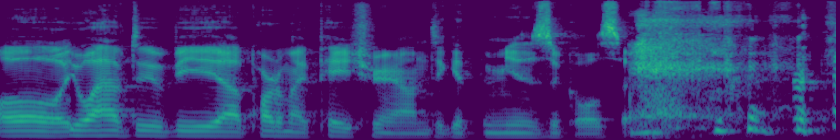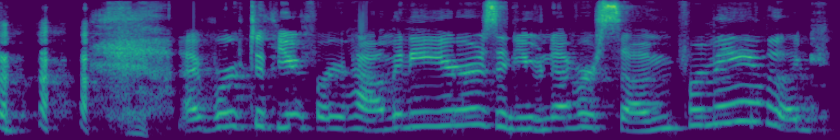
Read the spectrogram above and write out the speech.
Oh, you'll have to be a part of my Patreon to get the musical. So. I've worked with you for how many years and you've never sung for me? Like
